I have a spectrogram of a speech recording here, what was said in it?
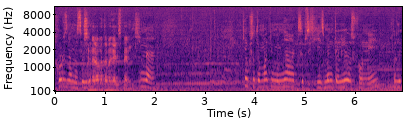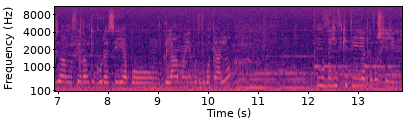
χωρίς να με σίγουρη. Ξημερώματα Μεγάλης Πέμπτης. Ναι. Και άκουσα το μάκι με μια ξεψυχισμένη τελείως φωνή. Τώρα δεν ξέρω αν οφείλονταν από την κούραση ή από κλάμα ή από οτιδήποτε άλλο. Που μου διηγήθηκε τι ακριβώς είχε γίνει.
